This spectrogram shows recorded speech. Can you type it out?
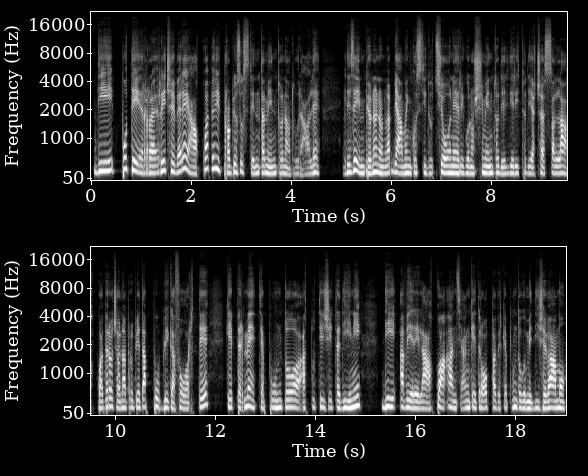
di poter ricevere acqua per il proprio sostentamento naturale. Ad esempio, noi non abbiamo in Costituzione il riconoscimento del diritto di accesso all'acqua, però c'è una proprietà pubblica forte che permette appunto a tutti i cittadini di avere l'acqua, anzi anche troppa perché appunto come dicevamo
